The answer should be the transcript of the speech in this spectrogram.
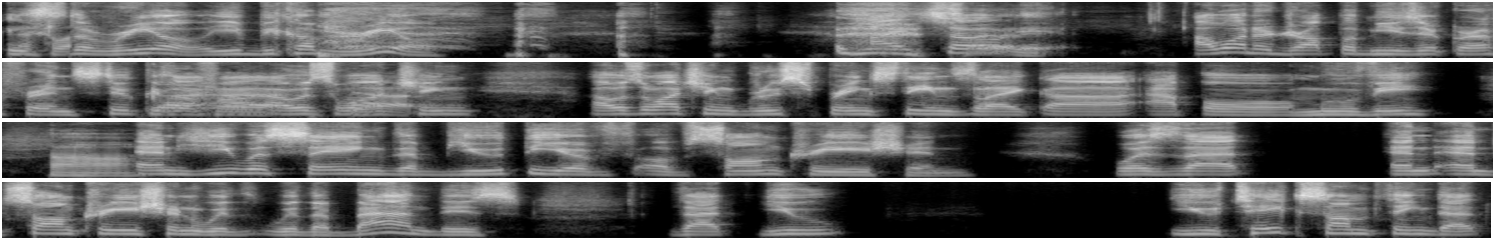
He's That's like, the real. You become real. I, so Totally. I want to drop a music reference too because I, I, was Yeah. watching I was watching Bruce Springsteen's like uh, Apple movie Uh-huh. and he was saying the beauty of of song creation was that and and song creation with with a band is that you you take something that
